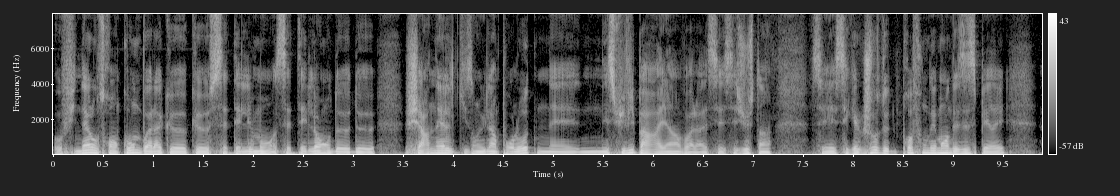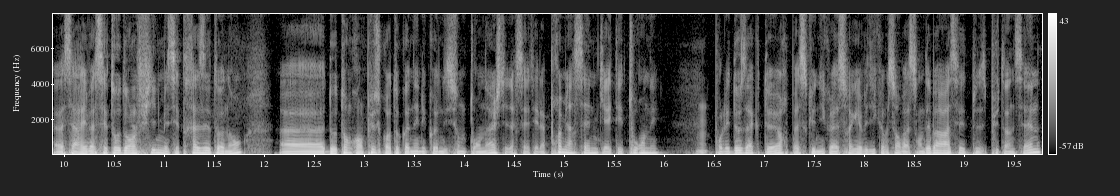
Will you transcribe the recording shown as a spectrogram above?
au final, on se rend compte, voilà, que, que cet élément, cet élan de, de charnel qu'ils ont eu l'un pour l'autre n'est suivi par rien. Voilà, c'est juste un, c'est quelque chose de profondément désespéré. Ça arrive assez tôt dans le film et c'est très étonnant. D'autant qu'en plus, quand on connaît les conditions de tournage, c'est-à-dire que ça a été la première scène qui a été tournée Mm. pour les deux acteurs parce que Nicolas Roeg avait dit comme ça on va s'en débarrasser de cette putain de scène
